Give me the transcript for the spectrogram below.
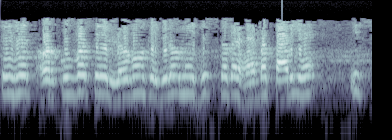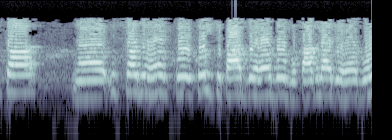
صحت اور قوت سے لوگوں کے دلوں میں جس قدر حیبت تاری ہے، اس کا اس کا جو ہے، کوئی کوئی کتاب جو ہے، وہ مقابلہ جو ہے، وہ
